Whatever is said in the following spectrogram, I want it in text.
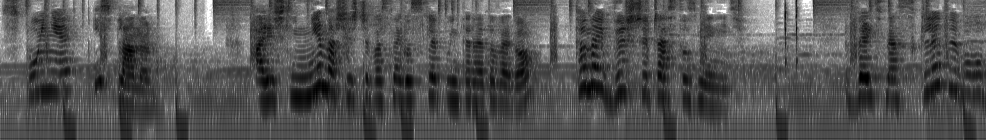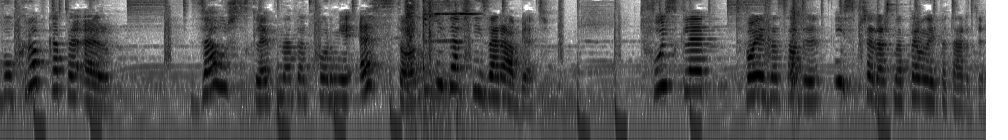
spójnie i z planem. A jeśli nie masz jeszcze własnego sklepu internetowego, to najwyższy czas to zmienić. Wejdź na sklepy www.pl. Załóż sklep na platformie S-Store i zacznij zarabiać. Twój sklep, Twoje zasady i sprzedaż na pełnej petardzie.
